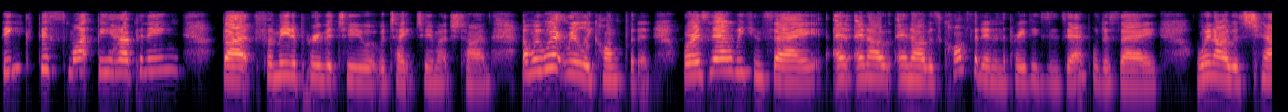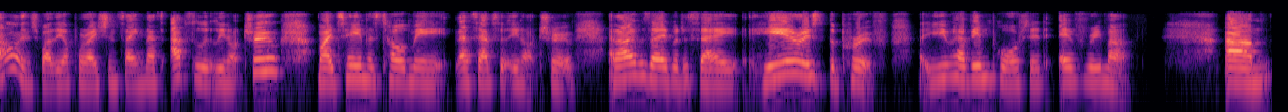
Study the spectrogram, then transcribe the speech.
think this might be happening, but for me to prove it to you, it would take too much time. And we weren't really confident. Whereas now we can say, and, and I and I was confident in the previous example to say, when I was challenged by the operation saying that's absolutely not true, my team has told me that's absolutely not true. And I was able to say, here is the proof that you have imported every month Um,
